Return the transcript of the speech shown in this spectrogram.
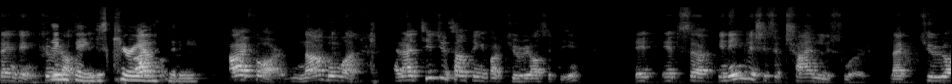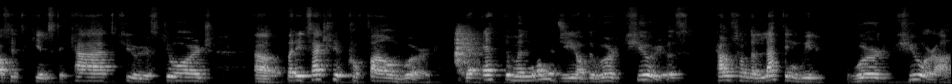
same thing. Curiosity. Same thing. Just curiosity. By far, number one. And I teach you something about curiosity it, it's a, in English, it's a childish word. Like curiosity kills the cat, curious George, uh, but it's actually a profound word. The etymology of the word curious comes from the Latin word cura,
